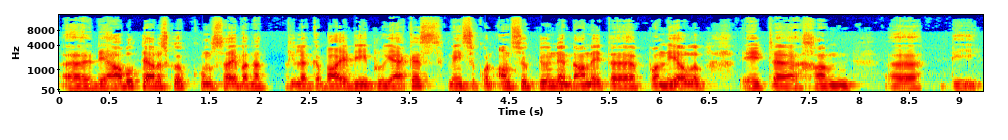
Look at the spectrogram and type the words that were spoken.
Uh die Hubble teleskoop kon sê wat natuurlik 'n baie duur projek is. Mense kon aansoek doen en dan het 'n paneel het uh gaan uh die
